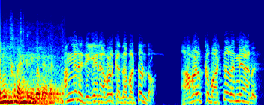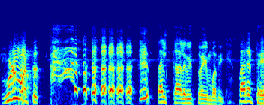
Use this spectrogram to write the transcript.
എനിക്ക് ഫ്രണ്ട് ഇല്ല വേറെ. അങ്ങനെ ചെയ്യാൻ അവൾക്ക് എന്താ വട്ടുണ്ടോ? അവൾക്ക് വട്ട് തന്നെയാണ്. മുഴുവട്ട്. തൽക്കാലം ഇത്രയും മതി. വരട്ടെ.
